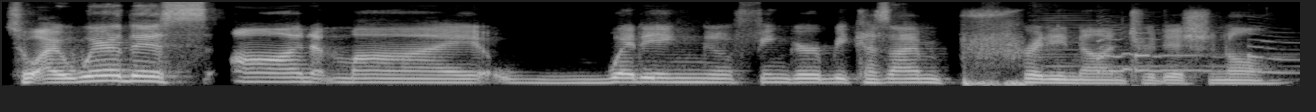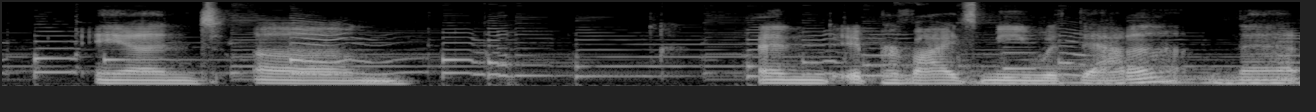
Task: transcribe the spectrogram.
So I wear this on my wedding finger because I'm pretty non-traditional and um and it provides me with data that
